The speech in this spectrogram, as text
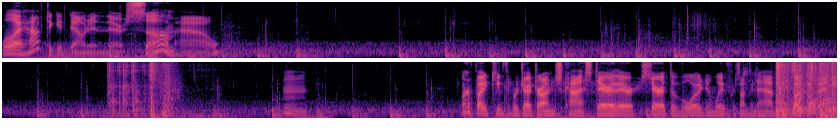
Well, I have to get down in there somehow. Wonder if I keep the projector on and just kind of stare there, stare at the void and wait for something to happen. Fuck you, Bendy.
